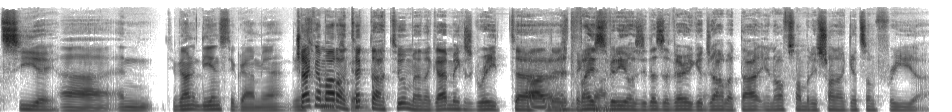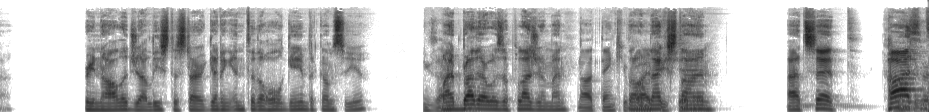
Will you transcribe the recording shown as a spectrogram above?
.ca. Uh, and to be honest, the Instagram, yeah. The Check him out on good. TikTok too, man. The guy makes great uh, Oh, advice TikTok. videos. He does a very good job at that. You know, if somebody's trying to get some free, uh, free knowledge, at least to start getting into the whole game, to come see you. Exactly. My brother was a pleasure, man. No, thank you, bro. Till next appreciate it. time, that's it. Cut. bro.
